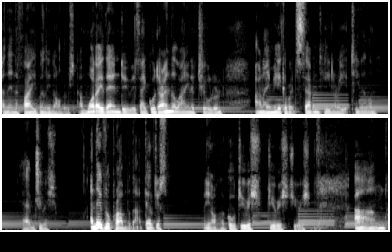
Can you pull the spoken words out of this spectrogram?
and then the five million others. And what I then do is I go down the line of children, and I make about seventeen or eighteen of them uh, Jewish, and they've no problem with that. They'll just, you know, they'll go Jewish, Jewish, Jewish, and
